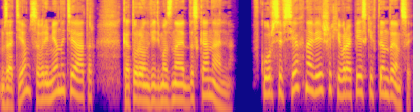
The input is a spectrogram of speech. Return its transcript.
Затем современный театр, который он, видимо, знает досконально, в курсе всех новейших европейских тенденций.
